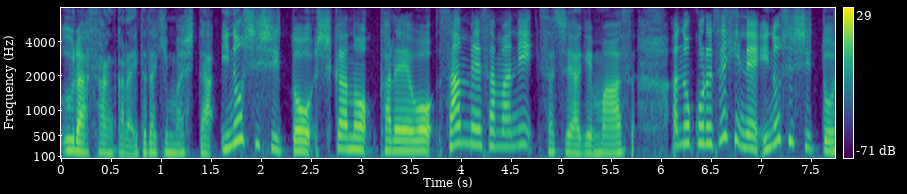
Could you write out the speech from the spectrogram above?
浦さんからいただきましたイノシシと鹿のカレーを3名様に差し上げますあのこれぜひねイノシシと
